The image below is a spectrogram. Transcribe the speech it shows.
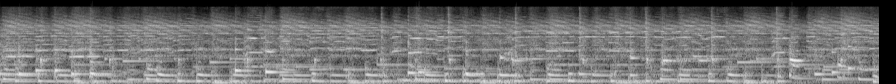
ဟော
